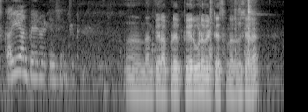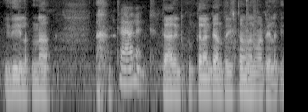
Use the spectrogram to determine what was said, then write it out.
స్కై అని పేరు పెట్టేసి ఆ, దాని పేరు అప్పుడే పేరు కూడా పెట్టేసుకున్నారు చూసారా ఇది వీళ్ళకున్న టాలెంట్ టాలెంట్ కుక్కలంటే అంత ఇష్టం అనమాట వీళ్ళకి.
